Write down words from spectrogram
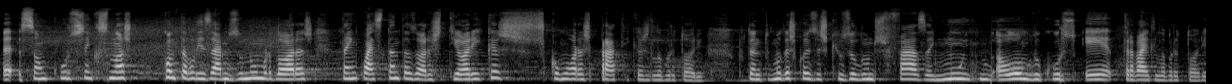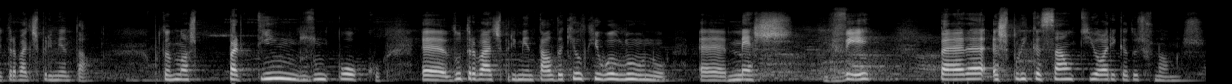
eh, são cursos em que, se nós contabilizarmos o número de horas, tem quase tantas horas teóricas como horas práticas de laboratório. Portanto, uma das coisas que os alunos fazem muito ao longo do curso é trabalho de laboratório, trabalho experimental. Portanto, nós partimos um pouco uh, do trabalho experimental, daquilo que o aluno uh, mexe vê, para a explicação teórica dos fenómenos.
